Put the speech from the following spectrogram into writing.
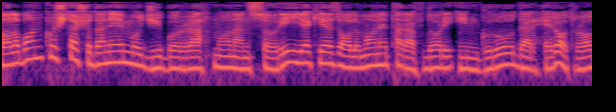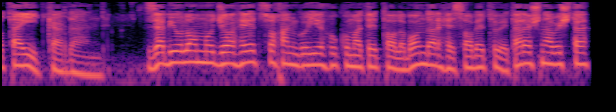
طالبان کشته شدن مجیب الرحمن انصاری یکی از عالمان طرفدار این گروه در هرات را تایید کردند. زبیولا مجاهد سخنگوی حکومت طالبان در حساب تویترش نوشته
